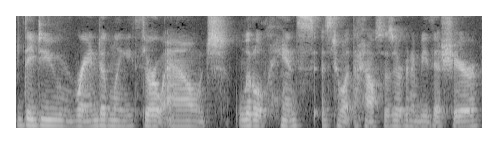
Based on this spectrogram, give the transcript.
They do randomly throw out little hints as to what the houses are going to be this year.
